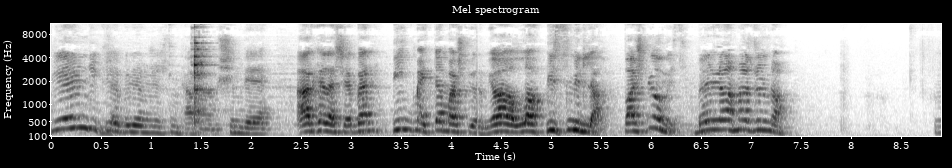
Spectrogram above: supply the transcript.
Yerin dikiyor biliyor musun? Tamam şimdi arkadaşlar ben Big Mac'ten başlıyorum. Ya Allah bismillah. Başlıyor muyuz? Ben lahmacundan. Hmm.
